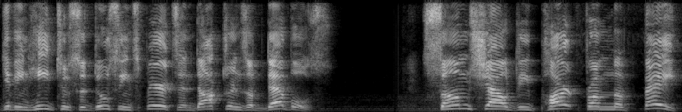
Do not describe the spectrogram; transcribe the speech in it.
giving heed to seducing spirits and doctrines of devils. Some shall depart from the faith.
